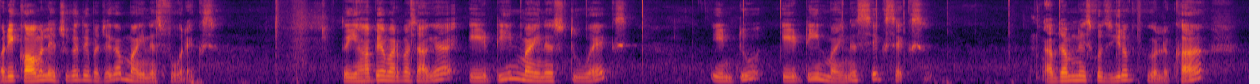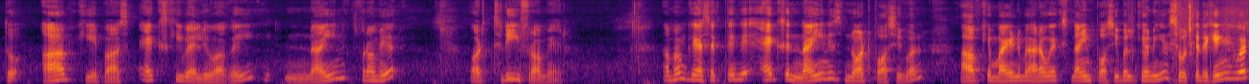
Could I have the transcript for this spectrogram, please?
और ये कॉमन ले चुके तो बचेगा माइनस फोर एक्स तो यहाँ पे हमारे पास आ गया eighteen minus two x into eighteen minus six x अब जब हमने इसको ज़ीरो को रखा तो आपके पास x की वैल्यू आ गई नाइन फ्रॉम हेयर और थ्री फ्रॉम हेयर अब हम कह सकते हैं कि x nine is not possible आपके माइंड में आ रहा होगा एक्स नाइन पॉसिबल क्यों नहीं है? सोच के देखेंगे एक बार।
